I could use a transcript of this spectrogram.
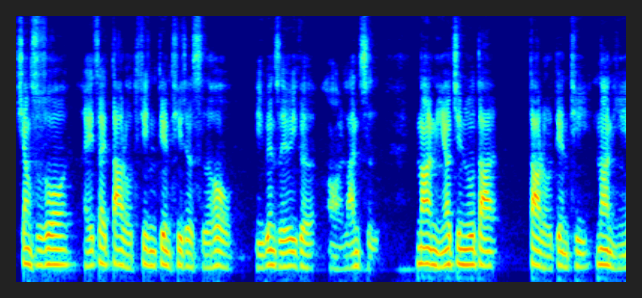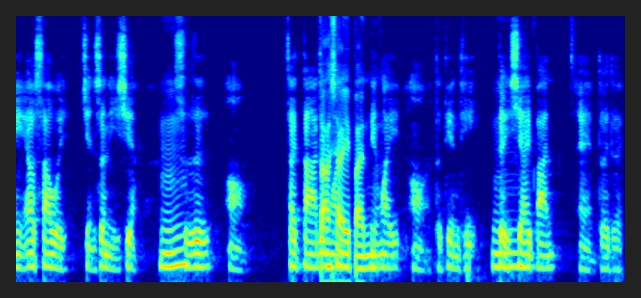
像是说，哎，在大楼进电梯的时候，里面只有一个啊男子，那你要进入大大楼电梯，那你也要稍微谨慎一下，嗯，是不是啊？再搭搭下一班另外啊的电梯，嗯、对，下一班，哎，对对，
